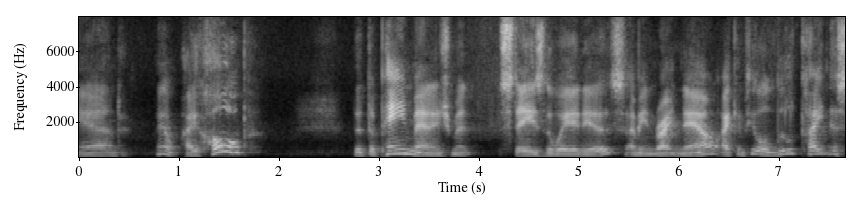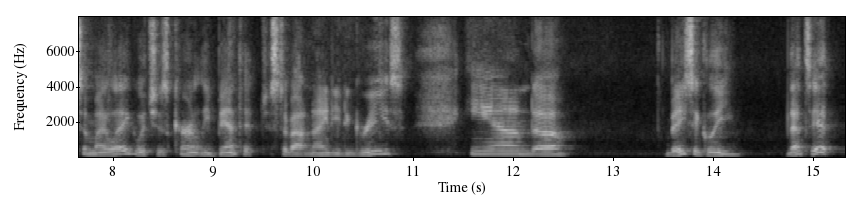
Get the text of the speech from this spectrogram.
And, you know, I hope that the pain management stays the way it is. I mean, right now I can feel a little tightness in my leg, which is currently bent at just about 90 degrees. And uh, basically, that's it.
